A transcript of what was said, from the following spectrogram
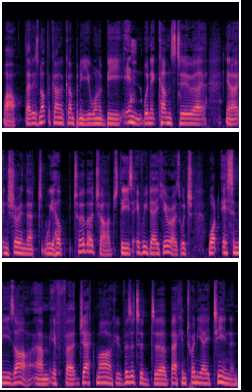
Wow, that is not the kind of company you want to be in when it comes to, uh, you know, ensuring that we help turbocharge these everyday heroes, which what SMEs are. Um, if uh, Jack Ma, who visited uh, back in 2018 and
